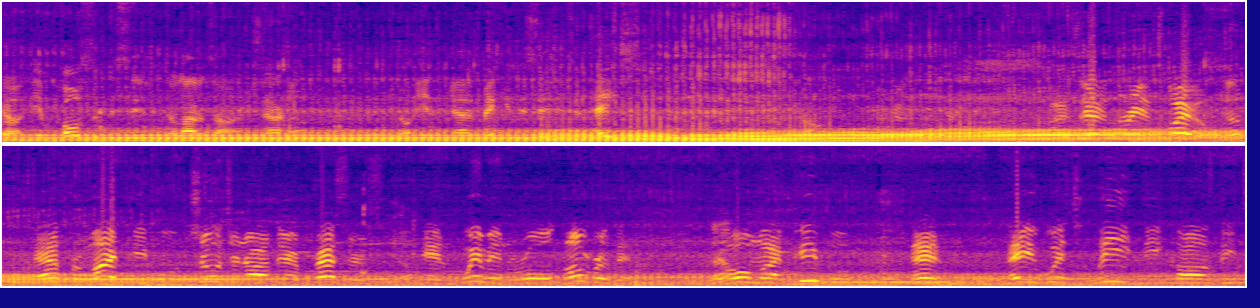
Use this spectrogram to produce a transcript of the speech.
uh, impulsive decisions a lot of times. Exactly. You know, in uh, making decisions in haste. You know? Isaiah 3 and 12. As for my people, children are their oppressors, and women rule over them. And, O my people, that they which lead thee cause thee to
